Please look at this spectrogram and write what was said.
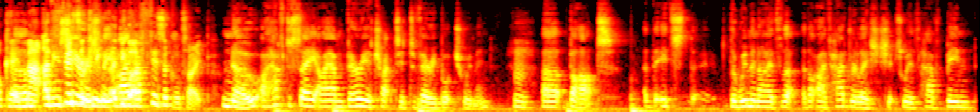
Okay, Um, Matt. I mean, physically, seriously, have you got a physical type? No, I have to say I am very attracted to very butch women, uh, but it's the women I've that, that I've had relationships with have been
